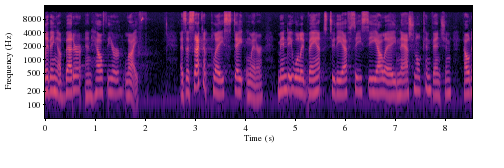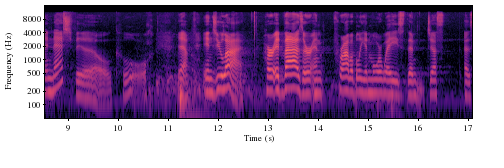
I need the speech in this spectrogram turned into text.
Living a Better and Healthier Life. As a second place state winner, Mindy will advance to the FCCLA National Convention held in Nashville. Cool. Yeah, in July. Her advisor, and probably in more ways than just as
